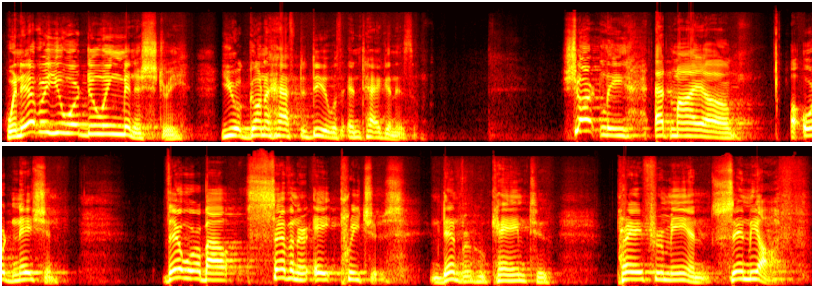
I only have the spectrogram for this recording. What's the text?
whenever you are doing ministry, you are going to have to deal with antagonism. Shortly at my uh, ordination, there were about seven or eight preachers in Denver who came to pray for me and send me off.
